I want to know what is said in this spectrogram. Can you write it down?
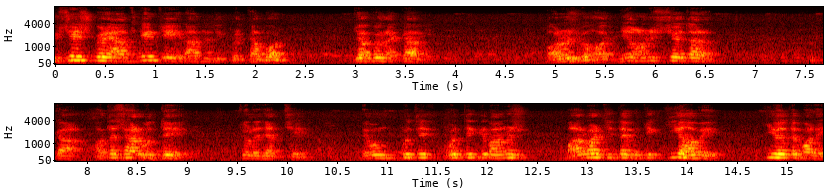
বিশেষ করে আজকের যে রাজনৈতিক প্রেক্ষাপট, যখন একটা অনিশ্চয়তার হতাশার মধ্যে চলে যাচ্ছে এবং প্রত্যেক প্রত্যেকটি মানুষ বারবার চিন্তা করছে কি হবে, কি হতে পারে।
